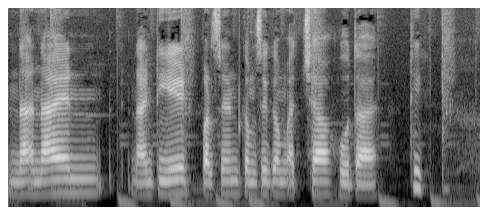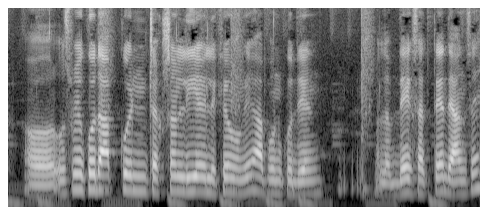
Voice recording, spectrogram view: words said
nine, ninety eight percent कम से कम अच्छा होता है। ठीक? और उसमें खुद आपको इंस्ट्रक्शन लिए लिखे होंगे, आप उनको दें मतलब देख सकते हैं ध्यान से।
